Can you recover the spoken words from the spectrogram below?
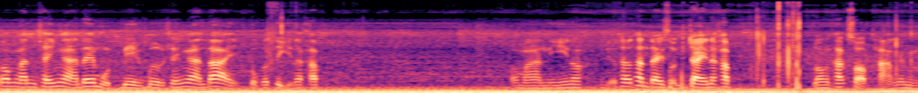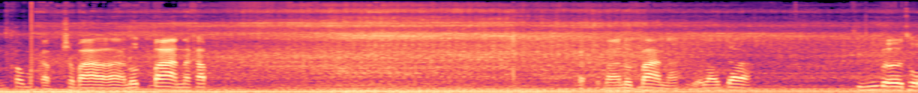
นอกนั้นใช้งานได้หมดเบรกเบิกใช้งานได้ปกตินะครับ ประมาณนี้เนาะเดี๋ยวถ้าท่านใดสนใจนะครับ ลองทักสอบถามกันเข้ามากับชบารถบ้านนะครับ กับชบารถบ้านนะ เดี๋ยวเราจะทิ้งเบอร์โทร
